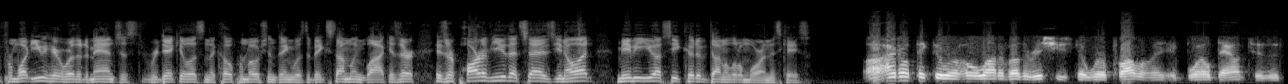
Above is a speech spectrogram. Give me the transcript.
from what you hear, where the demand's just ridiculous and the co-promotion thing was the big stumbling block? Is there is there part of you that says, you know what, maybe UFC could have done a little more in this case? Uh, I don't think there were a whole lot of other issues that were a problem. It, it boiled down to the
